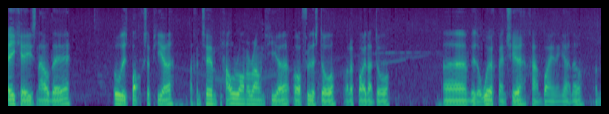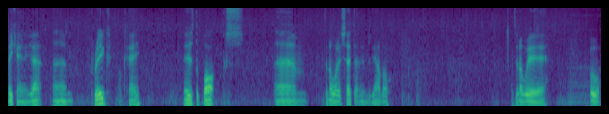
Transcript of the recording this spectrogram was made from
AK's now there. Oh, there's box up here. I can turn power on around here or through this door. I gotta buy that door. Um, there's a workbench here. I Can't buy anything yet though. Or make anything yet. Um, Prig. Okay. There's the box. Um, I don't know what it said then into the ammo. I don't know where. Oh,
